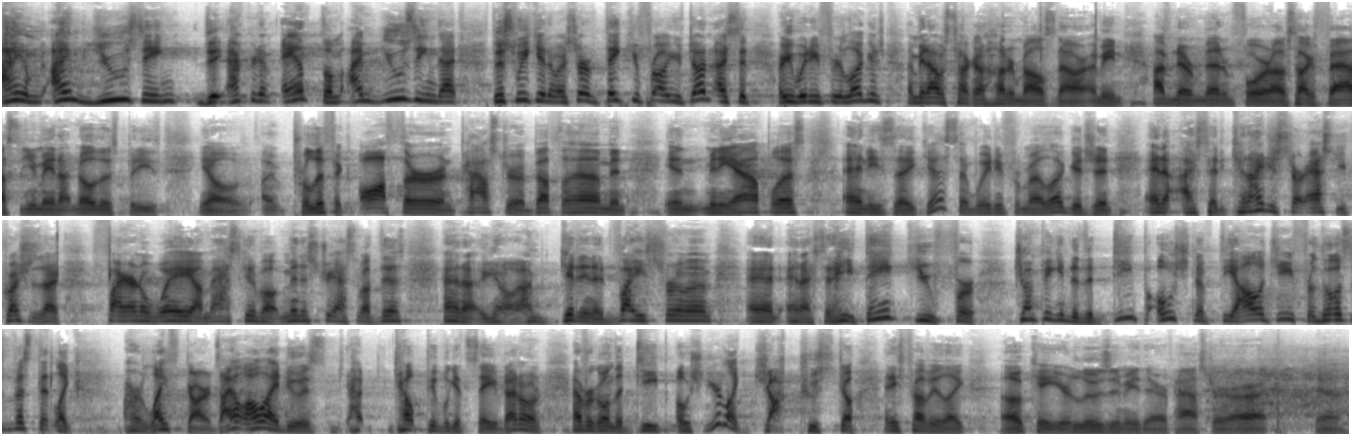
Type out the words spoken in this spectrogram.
I am I'm using the acronym Anthem. I'm using that this weekend in my sermon. Thank you for all you've done. I said, Are you waiting for your luggage? I mean, I was talking 100 miles an hour. I mean, I've never met him before, and I was talking fast, and you may not know this, but he's, you know, a prolific author and pastor at Bethlehem and in Minneapolis. And he's like, Yes, I'm waiting for my luggage. And, and I said, Can I just start asking you questions? I'm firing away. I'm asking about ministry, asking about this. And, uh, you know, I'm getting advice from him. And, and I said, Hey, thank you for jumping into the deep ocean of theology for those of us that, like, are lifeguards. I, all I do is help people get saved. I don't ever go in the deep ocean. You're like Jacques Cousteau. And he's probably like, okay, you're losing me there, Pastor. All right. Yeah.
